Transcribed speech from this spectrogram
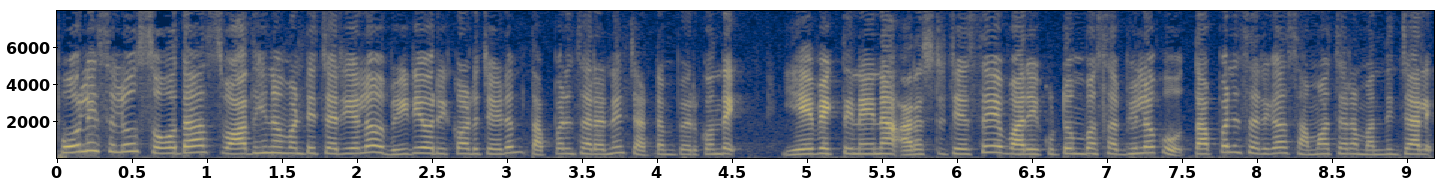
పోలీసులు సోదా స్వాధీనం వంటి చర్యలో వీడియో రికార్డు చేయడం తప్పనిసరని చట్టం పేర్కొంది. ఏ వ్యక్తినైనా అరెస్టు చేస్తే వారి కుటుంబ సభ్యులకు తప్పనిసరిగా సమాచారం అందించాలి.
